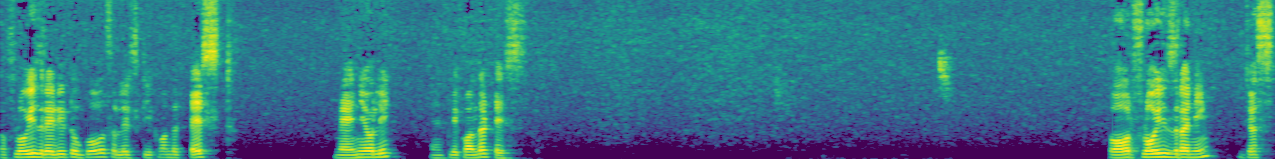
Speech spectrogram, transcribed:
The flow is ready to go. So let's click on the test manually and click on the test our flow is running. Just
